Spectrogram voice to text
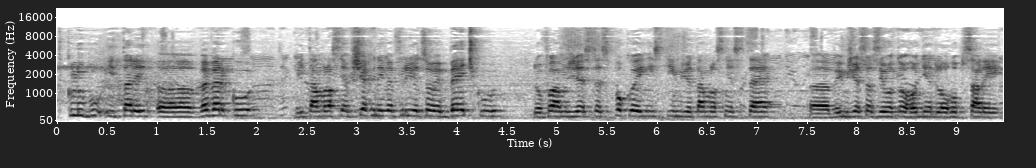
v klubu i tady uh, Veverku, Vítám vlastně všechny ve Freewecově Bčku. Doufám, že jste spokojení s tím, že tam vlastně jste. Eh, vím, že jste si o to hodně dlouho psali.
